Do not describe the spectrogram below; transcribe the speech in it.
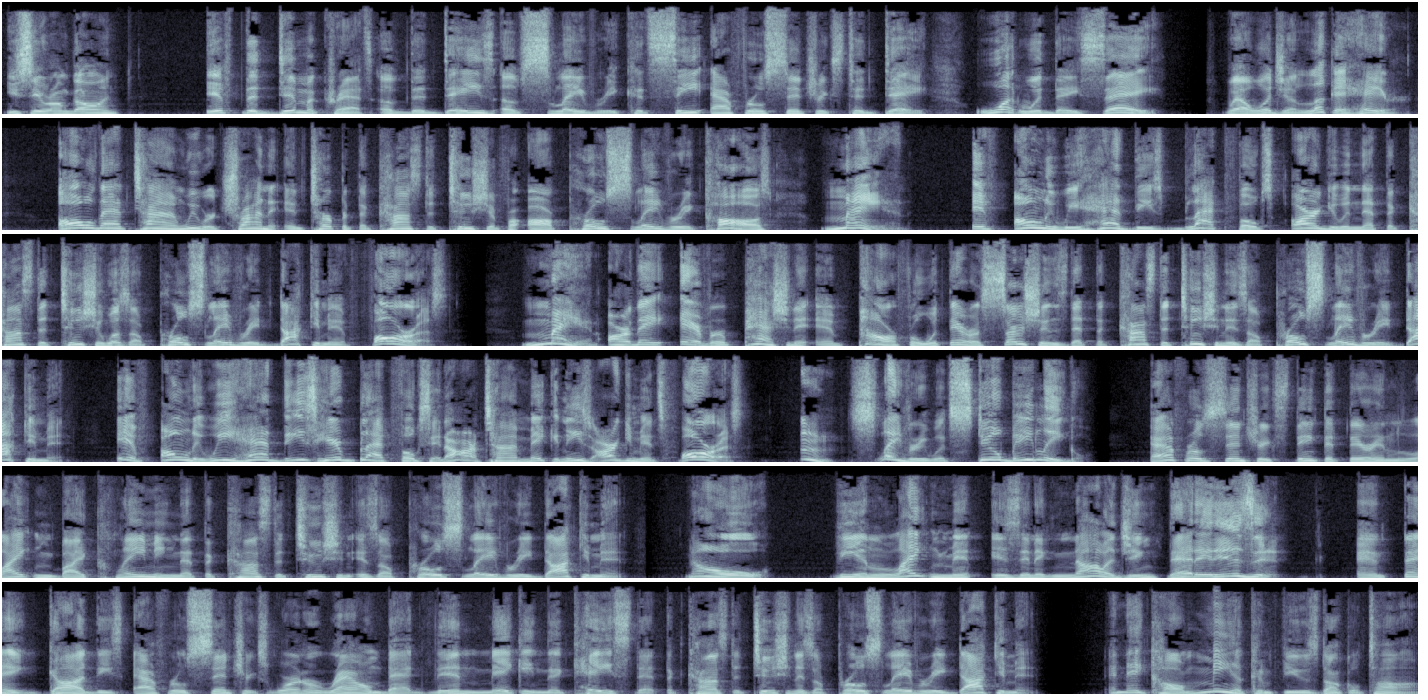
You see where I'm going? If the Democrats of the days of slavery could see Afrocentrics today, what would they say? Well, would you look at here? All that time we were trying to interpret the Constitution for our pro slavery cause, man, if only we had these black folks arguing that the Constitution was a pro slavery document for us. Man, are they ever passionate and powerful with their assertions that the Constitution is a pro slavery document. If only we had these here black folks in our time making these arguments for us, mm, slavery would still be legal. Afrocentrics think that they're enlightened by claiming that the Constitution is a pro slavery document. No, the Enlightenment is in acknowledging that it isn't. And thank God these Afrocentrics weren't around back then making the case that the Constitution is a pro slavery document. And they call me a confused Uncle Tom.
